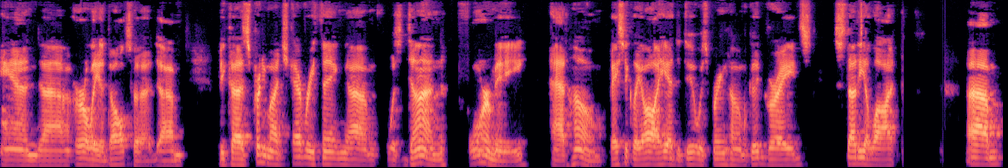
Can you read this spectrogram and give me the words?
and uh, early adulthood um, because pretty much everything um, was done for me at home. Basically, all I had to do was bring home good grades, study a lot. Um,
